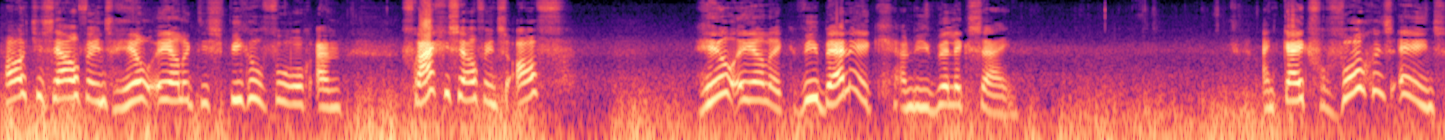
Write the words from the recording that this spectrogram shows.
Houd jezelf eens heel eerlijk die spiegel voor en vraag jezelf eens af, heel eerlijk, wie ben ik en wie wil ik zijn? En kijk vervolgens eens,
